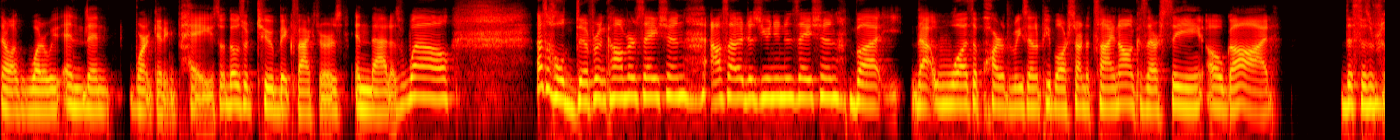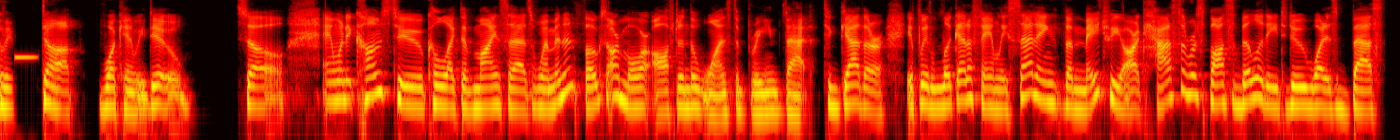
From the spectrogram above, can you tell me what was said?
They're like, what are we? And then weren't getting paid. So those are two big factors in that as well that's a whole different conversation outside of just unionization. But that was a part of the reason that people are starting to sign on because they're seeing, oh God, this is really up. What can we do? So, and when it comes to collective mindsets, women and folks are more often the ones to bring that together. If we look at a family setting, the matriarch has the responsibility to do what is best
